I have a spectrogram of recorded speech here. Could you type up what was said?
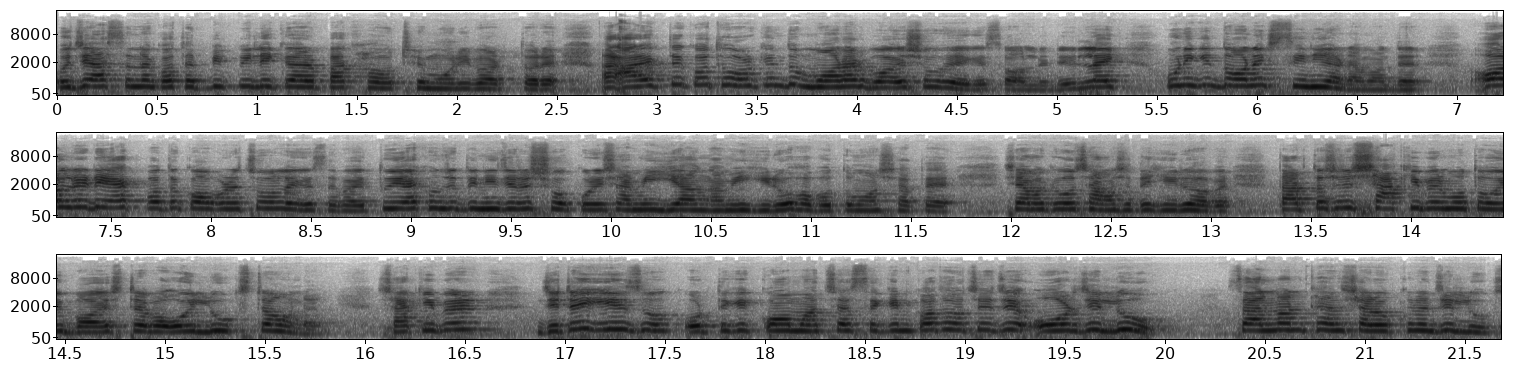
ওই যে আসছে না কথা, পিপিলিকার পাখা ওঠে মরিবার তরে। আর আরেকটা কথা, ওর কিন্তু মরার বয়সও হয়ে গেছে অলরেডি লাইক উনি কিন্তু অনেক সিনিয়র আমাদের। অলরেডি এক পথে কবরে চলে গেছে ভাই। তুই এখন যদি নিজের শো করিস, আমি ইয়াং আমি হিরো হব তোমার সাথে। সে আমাকে বলছে, আমার সাথে হিরো হবে। তার তো আসলে সাকিবের মতো ওই বয়সটা বা ওই লুকসটাও নাই। সাকিবের যেটাই এজ হোক, ওর থেকে কম আছে। আর সেকেন্ড কথা হচ্ছে যে, ওর যে লুক সালমান খান শাহরুখ খানের যে লুকস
